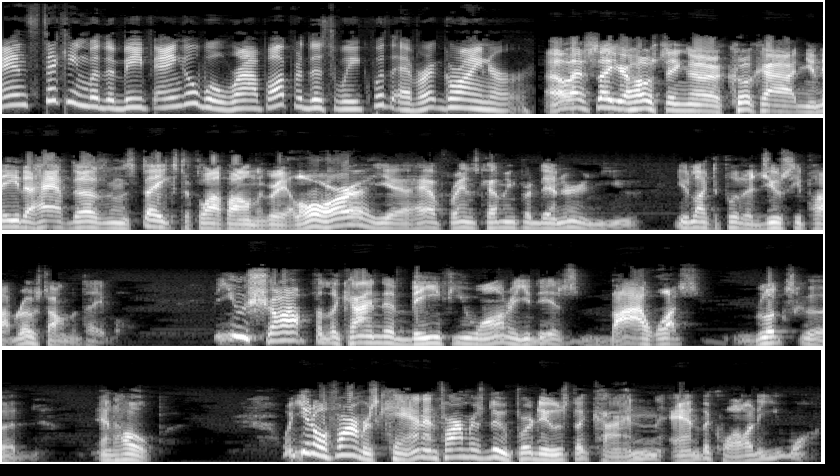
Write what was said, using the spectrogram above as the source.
And sticking with the beef angle, we'll wrap up for this week with Everett Griner. Well, let's say you're hosting a cookout and you need a half dozen steaks to flop on the grill, or you have friends coming for dinner and you you'd like to put a juicy pot roast on the table. Do you shop for the kind of beef you want, or you just buy what looks good and hope? Well, you know, farmers can and farmers do produce the kind and the quality you want.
